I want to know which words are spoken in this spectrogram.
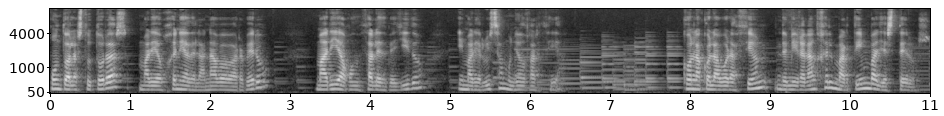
junto a las tutoras María Eugenia de la Nava Barbero, María González Bellido y María Luisa Muñoz García, con la colaboración de Miguel Ángel Martín Ballesteros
